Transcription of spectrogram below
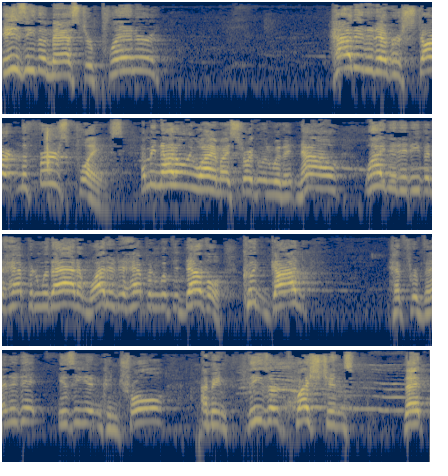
Is He the master planner? How did it ever start in the first place? I mean, not only why am I struggling with it now, why did it even happen with Adam? Why did it happen with the devil? Could God have prevented it? Is he in control? I mean, these are questions that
